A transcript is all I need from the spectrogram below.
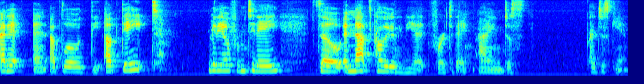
edit and upload the update video from today. So, and that's probably gonna be it for today. I'm just, I just can't.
